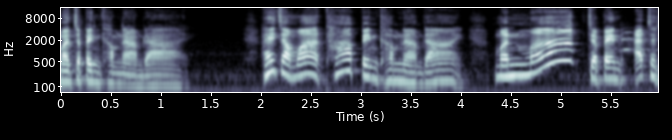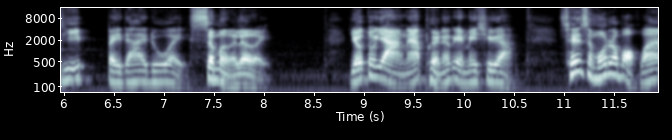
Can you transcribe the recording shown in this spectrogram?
มันจะเป็นคำนามได้ ให้จำว่าถ้าเป็นคำนามได้ มันมักจะเป็น adjective ไปได้ด้วยเสมอเลย ยกตัวอย่างนะเผื่อนักเรียนไม่เชื่อ เช่นสมมติเราบอกว่า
